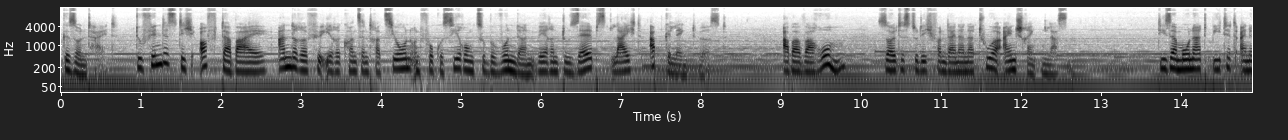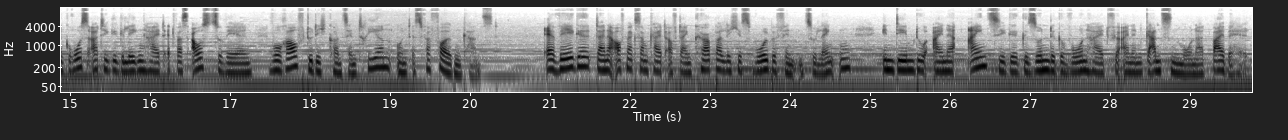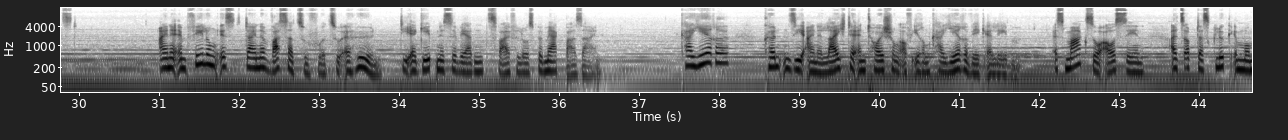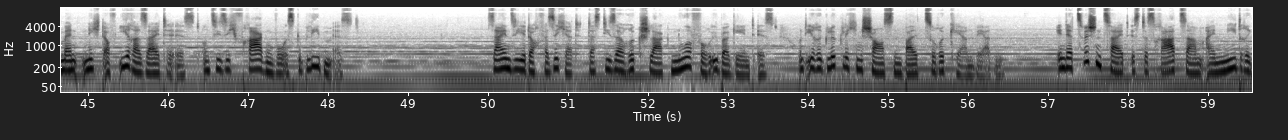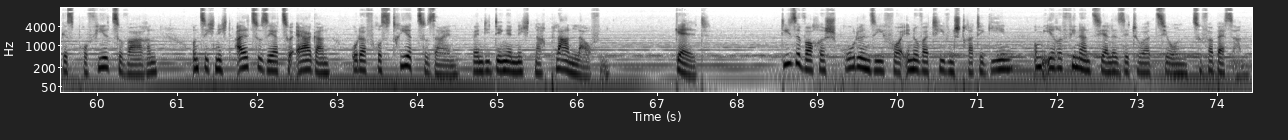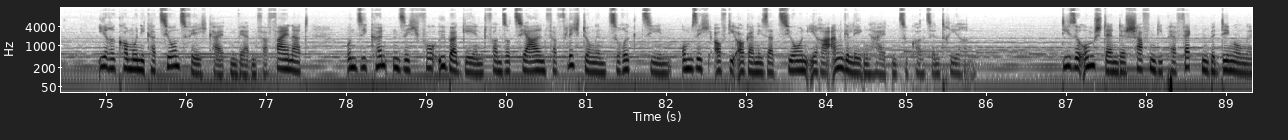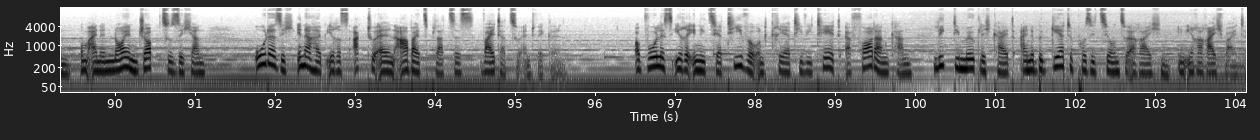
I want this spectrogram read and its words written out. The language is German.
Gesundheit. Du findest dich oft dabei, andere für ihre Konzentration und Fokussierung zu bewundern, während du selbst leicht abgelenkt wirst. Aber warum solltest du dich von deiner Natur einschränken lassen? Dieser Monat bietet eine großartige Gelegenheit, etwas auszuwählen, worauf du dich konzentrieren und es verfolgen kannst. Erwäge, deine Aufmerksamkeit auf dein körperliches Wohlbefinden zu lenken, indem du eine einzige gesunde Gewohnheit für einen ganzen Monat beibehältst. Eine Empfehlung ist, deine Wasserzufuhr zu erhöhen. Die Ergebnisse werden zweifellos bemerkbar sein. Karriere könnten Sie eine leichte Enttäuschung auf Ihrem Karriereweg erleben. Es mag so aussehen, als ob das Glück im Moment nicht auf Ihrer Seite ist und Sie sich fragen, wo es geblieben ist. Seien Sie jedoch versichert, dass dieser Rückschlag nur vorübergehend ist und Ihre glücklichen Chancen bald zurückkehren werden. In der Zwischenzeit ist es ratsam, ein niedriges Profil zu wahren und sich nicht allzu sehr zu ärgern oder frustriert zu sein, wenn die Dinge nicht nach Plan laufen. Geld. Diese Woche sprudeln Sie vor innovativen Strategien, um Ihre finanzielle Situation zu verbessern. Ihre Kommunikationsfähigkeiten werden verfeinert und sie könnten sich vorübergehend von sozialen Verpflichtungen zurückziehen, um sich auf die Organisation ihrer Angelegenheiten zu konzentrieren. Diese Umstände schaffen die perfekten Bedingungen, um einen neuen Job zu sichern oder sich innerhalb ihres aktuellen Arbeitsplatzes weiterzuentwickeln. Obwohl es ihre Initiative und Kreativität erfordern kann, liegt die Möglichkeit, eine begehrte Position zu erreichen, in ihrer Reichweite.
